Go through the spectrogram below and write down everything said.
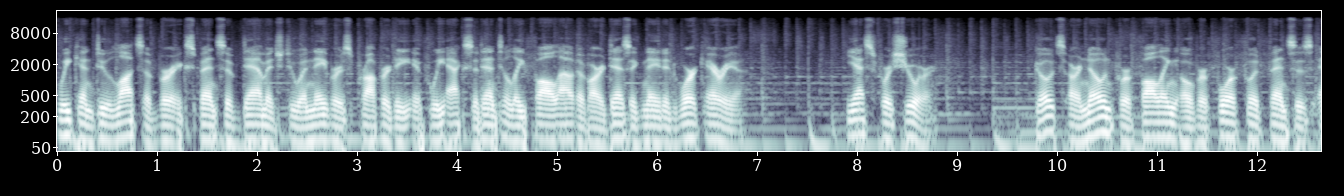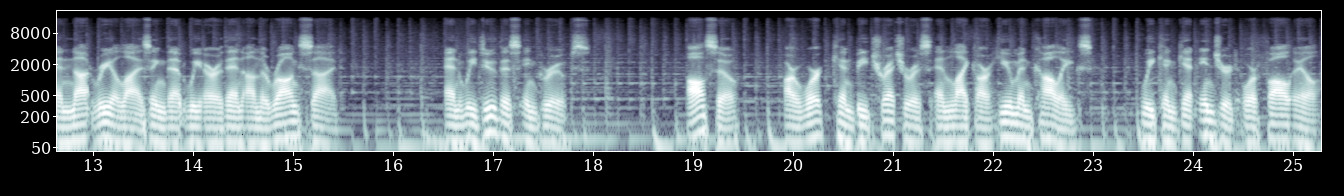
We can do lots of very expensive damage to a neighbor's property if we accidentally fall out of our designated work area. Yes for sure. Goats are known for falling over 4-foot fences and not realizing that we are then on the wrong side. And we do this in groups. Also, our work can be treacherous and like our human colleagues, we can get injured or fall ill.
